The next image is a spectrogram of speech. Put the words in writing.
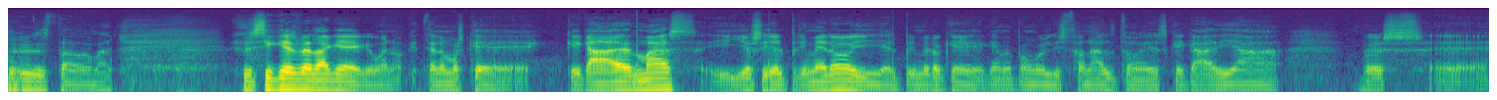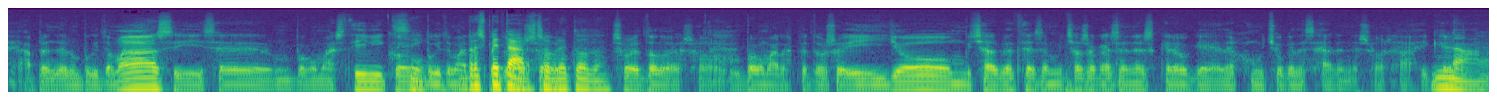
no he estado mal. sí que es verdad que, que, bueno, que tenemos que, que cada vez más, y yo soy el primero, y el primero que, que me pongo el listón alto, es que cada día pues eh, aprender un poquito más y ser un poco más cívico, Sí, un poquito más respetar, sobre todo. Sobre todo eso, un poco más respetuoso. Y yo muchas veces, en muchas ocasiones, creo que dejo mucho que desear en eso. O sea, hay que, No,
